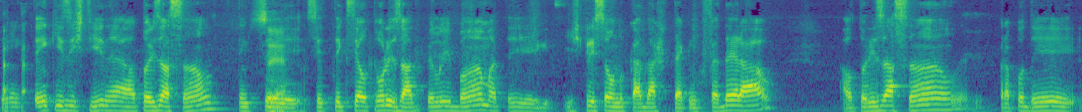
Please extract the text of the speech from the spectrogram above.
Tem, tem, que existir né, autorização, tem que, ser, você tem que ser autorizado pelo IBAMA, ter inscrição no Cadastro Técnico Federal, autorização para poder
